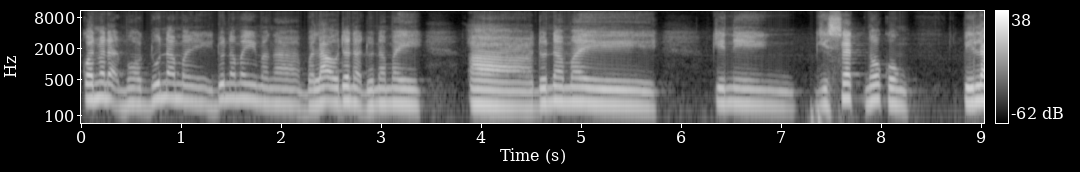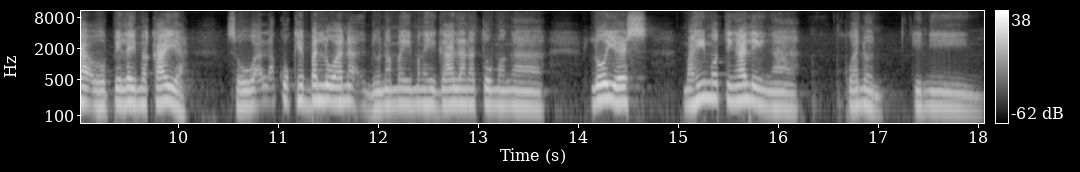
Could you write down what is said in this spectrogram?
kuan man mo do na may do na may mga balaod na do na may ah do na may kining giset no kung pila o pilay makaya. So wala ko kay baluan na do na may mga higala na to mga lawyers mahimo tingali nga kuanon kining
